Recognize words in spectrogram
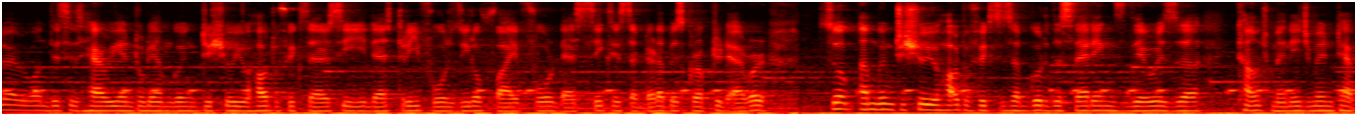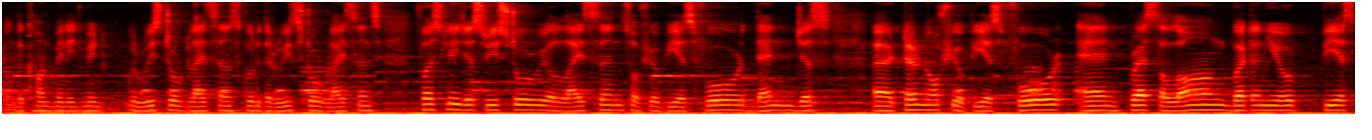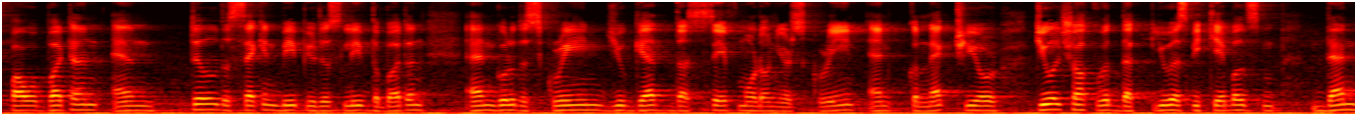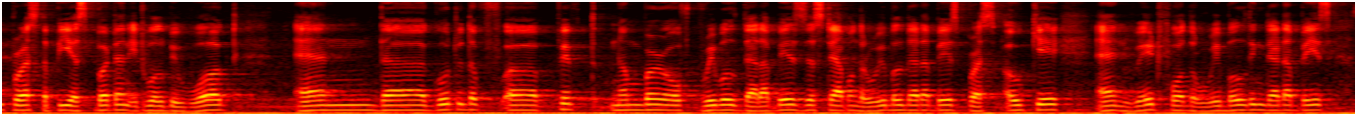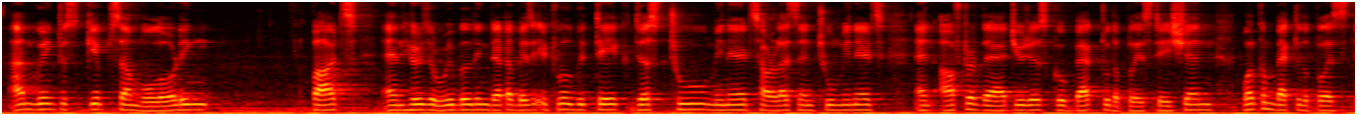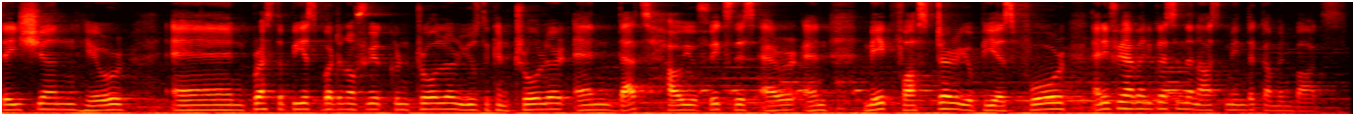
Hello everyone, this is Harry and today I'm going to show you how to fix error CE-34054-6 It's a database corrupted error. So I'm going to show you how to fix this. Up. Go to the settings, there is a account management tap on the account management restore license. Go to the restore license. Firstly just restore your license of your ps4 then just uh, turn off your ps4 and press a long button your ps power button and till the second beep you just leave the button and go to the screen. You get the safe mode on your screen and connect your dual shock with the usb cables. Then press the ps button. It will be worked. And uh, go to the uh, fifth number of rebuild database. Just tap on the rebuild database. Press ok and wait for the rebuilding database. I'm going to skip some loading parts and here's a rebuilding database. It will be take just two minutes or less than two minutes and after that you just go back to the playstation. Welcome back to the playstation here and press the ps button of your controller use the controller and that's how you fix this error and make faster your ps4 and if you have any question then ask me in the comment box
